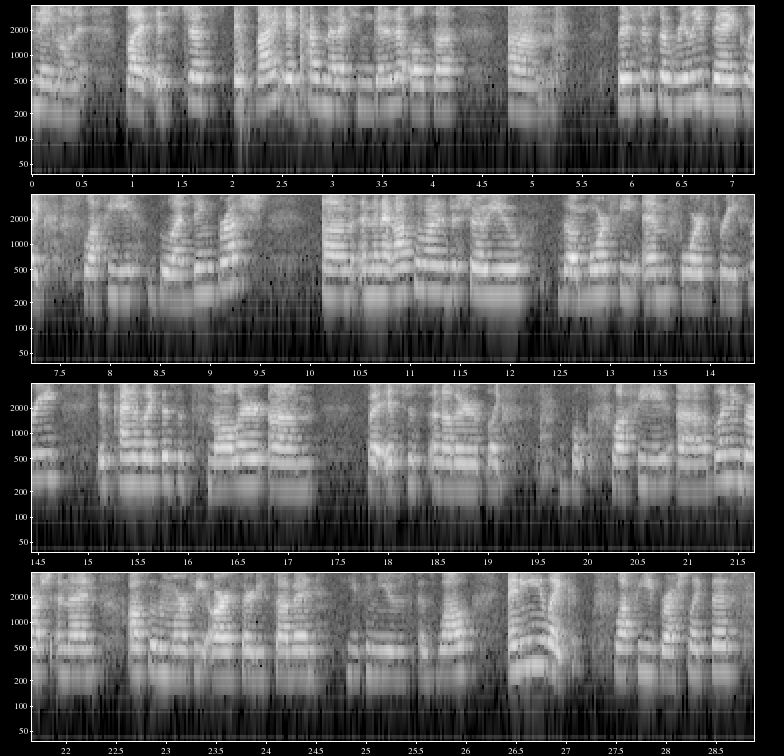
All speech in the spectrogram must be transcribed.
a name on it, but it's just, it's by IT Cosmetics, you can get it at Ulta, um, but it's just a really big, like, fluffy blending brush, um, and then I also wanted to show you the Morphe M433 is kind of like this, it's smaller, um, but it's just another, like, fluffy uh, blending brush, and then also the Morphe R37 you can use as well. Any like fluffy brush like this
